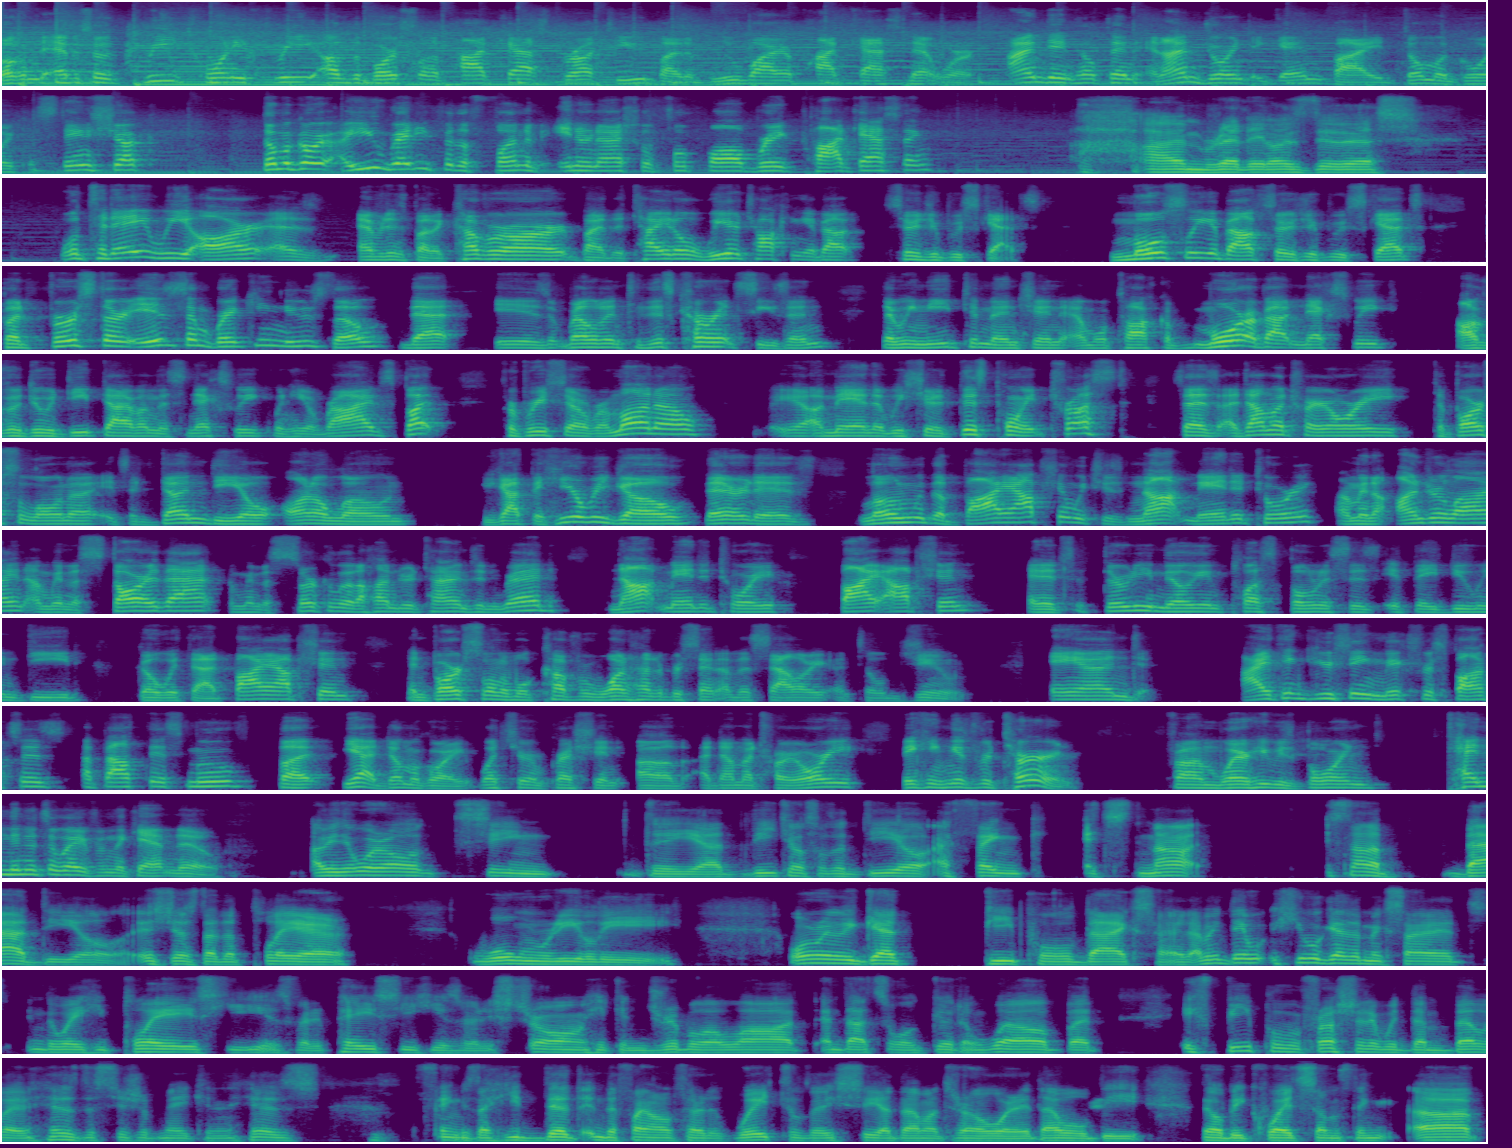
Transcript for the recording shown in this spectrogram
Welcome to episode 323 of the Barcelona podcast, brought to you by the Blue Wire Podcast Network. I'm Dan Hilton, and I'm joined again by Domagoj Kostanjšak. Domagoj, are you ready for the fun of international football break podcasting? Ah, I'm ready. Let's do this. Well, today we are, as evidenced by the cover art, by the title, we are talking about Sergio Busquets, mostly about Sergio Busquets. But first, there is some breaking news, though, that is relevant to this current season that we need to mention, and we'll talk more about next week I'll go do a deep dive on this next week when he arrives. But Fabrizio Romano, a man that we should at this point trust, says Adama Traore to Barcelona. It's a done deal on a loan. You got the here we go. There it is. Loan with a buy option, which is not mandatory. I'm going to underline, I'm going to star that. I'm going to circle it 100 times in red. Not mandatory buy option. And it's 30 million plus bonuses if they do indeed go with that buy option. And Barcelona will cover 100% of the salary until June. And I think you're seeing mixed responses about this move. But yeah, Domagoj, what's your impression of Adama Traore making his return from where he was born 10 minutes away from the Camp Nou? I mean, we're all seeing the uh, details of the deal. I think it's not it's not a bad deal. It's just that the player won't really won't really get people that excited. I mean, they, he will get them excited in the way he plays. He is very pacey. He is very strong. He can dribble a lot, and that's all good and well. But if people were frustrated with Dembele and his decision making and his things that he did in the final third, wait till they see Adama Traore. That will be that will be quite something. Uh,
